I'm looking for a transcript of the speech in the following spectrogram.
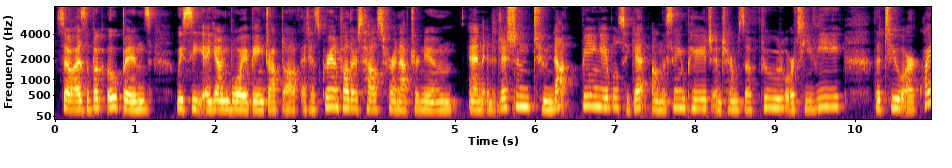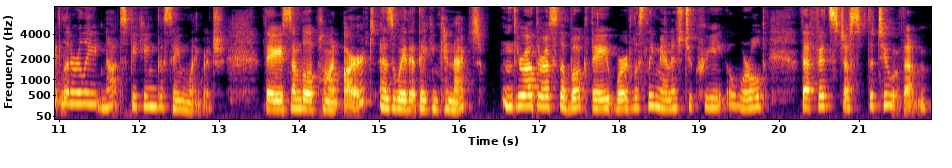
So as the book opens, we see a young boy being dropped off at his grandfather's house for an afternoon. And in addition to not being able to get on the same page in terms of food or TV, the two are quite literally not speaking the same language. They stumble upon art as a way that they can connect. And throughout the rest of the book, they wordlessly manage to create a world that fits just the two of them.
